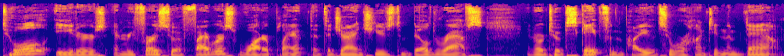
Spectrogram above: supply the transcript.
tool eaters and refers to a fibrous water plant that the giants used to build rafts in order to escape from the Paiutes who were hunting them down.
